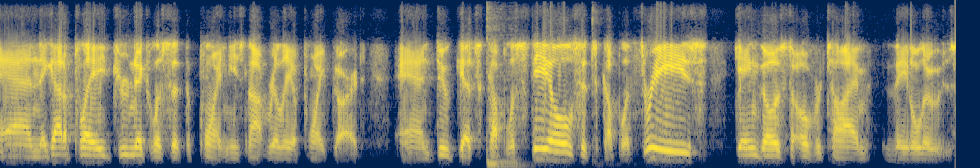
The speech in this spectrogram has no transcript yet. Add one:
And they got to play Drew Nicholas at the point, and he's not really a point guard. And Duke gets a couple of steals, hits a couple of threes. Game goes to overtime. They lose.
